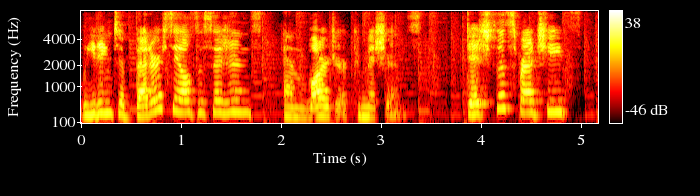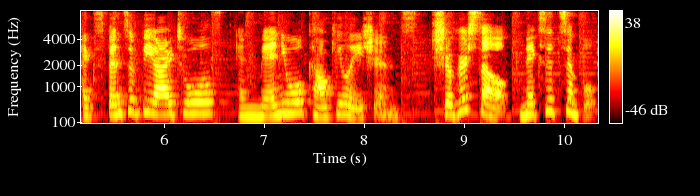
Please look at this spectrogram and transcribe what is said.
leading to better sales decisions and larger commissions. Ditch the spreadsheets, expensive BI tools, and manual calculations. Sugar Sell makes it simple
